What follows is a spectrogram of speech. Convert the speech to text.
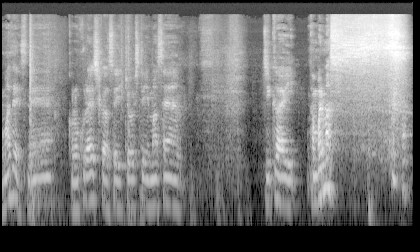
ここまでですね。このくらいしか成長していません。次回頑張ります。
